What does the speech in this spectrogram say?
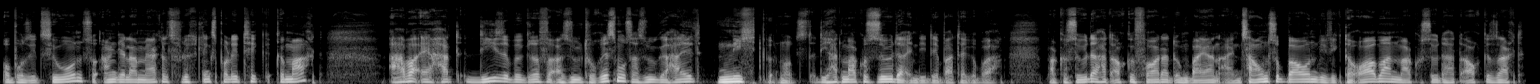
Opposition zu Angela Merkels Flüchtlingspolitik gemacht. Aber er hat diese Begriffe Asyltourismus, Asylgehalt nicht benutzt. Die hat Markus Söder in die Debatte gebracht. Markus Söder hat auch gefordert, um Bayern einen Zaun zu bauen, wie Viktor Orban. Markus Söder hat auch gesagt,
